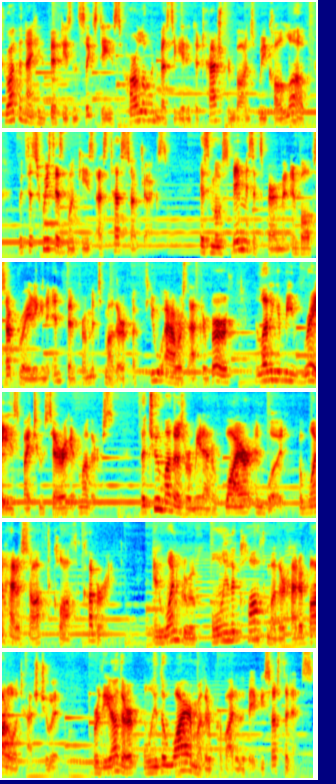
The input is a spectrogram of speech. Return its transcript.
Throughout the 1950s and 60s, Harlow investigated the attachment bonds we call love with the rhesus monkeys as test subjects. His most famous experiment involved separating an infant from its mother a few hours after birth and letting it be raised by two surrogate mothers. The two mothers were made out of wire and wood, but one had a soft cloth covering. In one group, only the cloth mother had a bottle attached to it. For the other, only the wire mother provided the baby sustenance.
